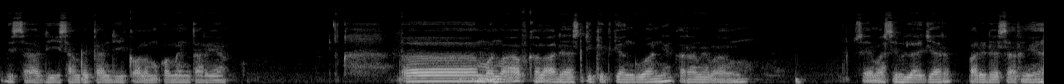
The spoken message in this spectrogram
bisa disampaikan di kolom komentar ya. Uh, mohon maaf kalau ada sedikit gangguan ya karena memang saya masih belajar pada dasarnya.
